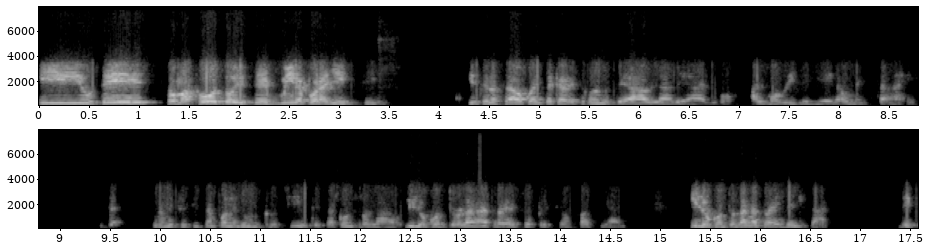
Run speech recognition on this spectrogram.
Y usted toma fotos y usted mira por allí, sí. Y usted no se ha dado cuenta que a veces cuando usted habla de algo, al móvil le llega un mensaje. No necesitan ponerle un microchip, usted está controlado. Y lo controlan a través de su expresión facial. Y lo controlan a través del tacto. De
